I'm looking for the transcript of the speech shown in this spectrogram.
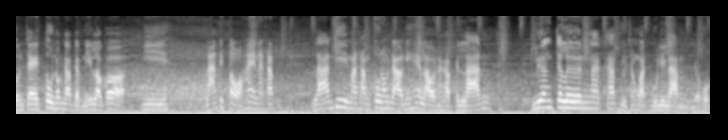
สนใจตู้น็อกดาวแบบนี้เราก็มีร้านติดต่อให้นะครับ ร้านที่มาทำตู้น็อกดาวน์นี้ให้เรานะครับ เป็นร้านเรื่องเจริญนะครับ อยู่จังหวัดบุรีรัมย์เดี๋ยวผม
